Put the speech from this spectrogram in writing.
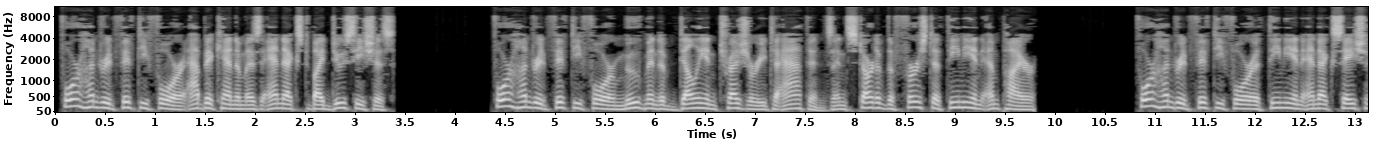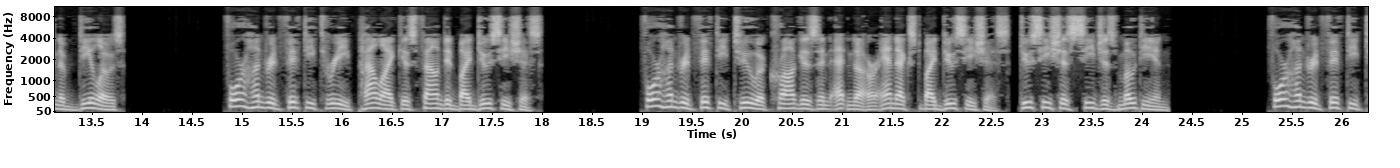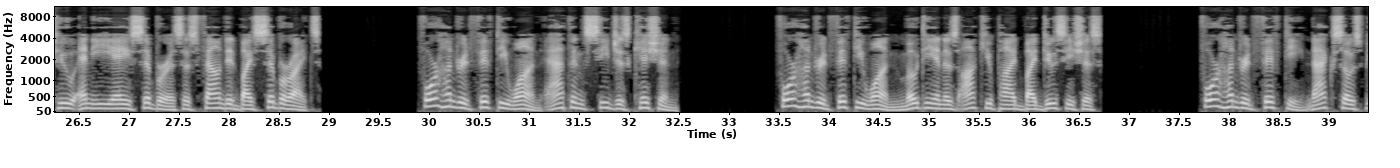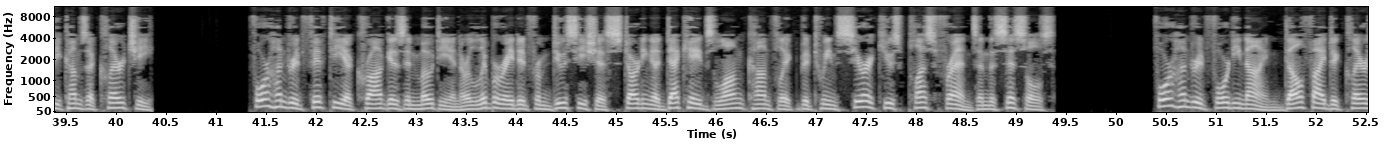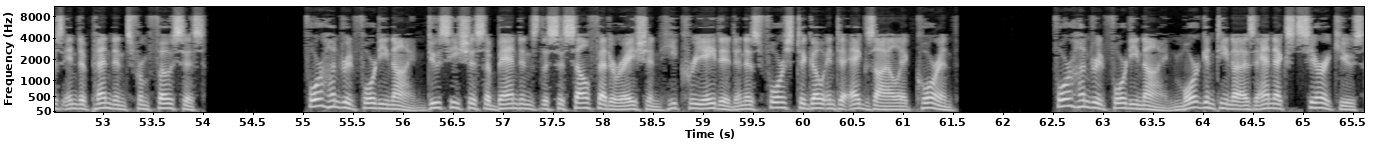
454 Abacanum is annexed by Ducetius 454 Movement of Delian treasury to Athens and start of the First Athenian Empire. 454 Athenian annexation of Delos 453 Palike is founded by Ducetius 452 Akragas and Etna are annexed by Ducetius, Ducetius sieges Motian. 452 Nea Sybaris is founded by Sybarites. 451 Athens sieges Kition 451 Motian is occupied by Ducetius 450 Naxos becomes a cleruchy 450 Akragas and Motian are liberated from Ducetius starting a decades-long conflict between Syracuse plus friends and the Sicels. 449 Delphi declares independence from Phocis. 449 Ducetius abandons the Sicel Federation he created and is forced to go into exile at Corinth. 449 Morgantina is annexed Syracuse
